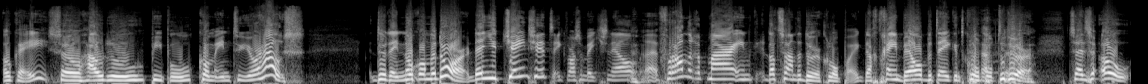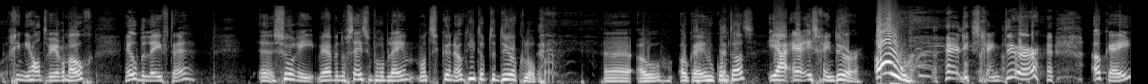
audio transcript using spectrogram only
oké, so how do people come into your house? Do they knock on the door? Then you change it. Ik was een beetje snel. eh, verander het maar in dat ze aan de deur kloppen. Ik dacht, geen bel betekent kloppen op de deur. Toen zeiden ze, oh, ging die hand weer omhoog. Heel beleefd, hè? Eh, sorry, we hebben nog steeds een probleem, want ze kunnen ook niet op de deur kloppen. Eh, oh, oké, hoe komt dat? Ja, er is geen deur. Oh, er is geen deur. Oké.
